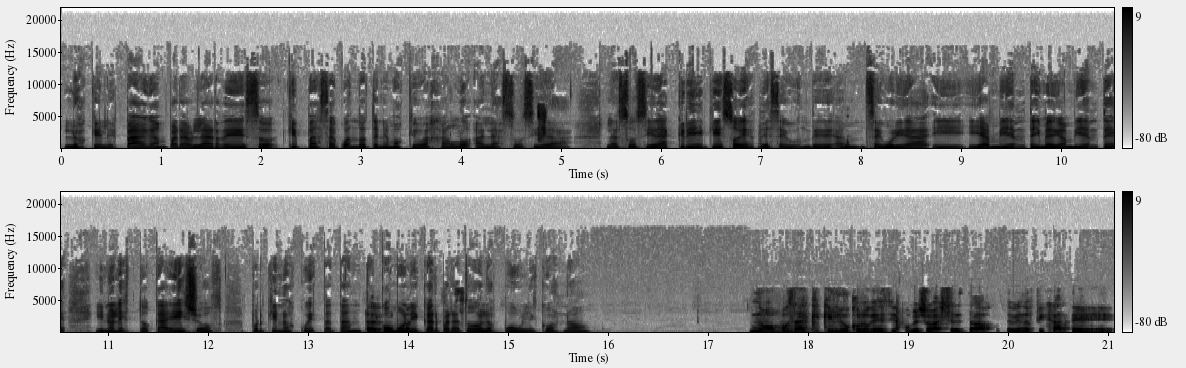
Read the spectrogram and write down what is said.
los que les pagan para hablar de eso. ¿Qué pasa cuando tenemos que bajarlo a la sociedad? La sociedad cree que eso es de, seguridad y, y ambiente y medio ambiente y no les toca a ellos. ¿Por qué nos cuesta tanto comunicar para todos los públicos, no? No, vos sabés que qué loco lo que decís, porque yo ayer estaba justo viendo, fíjate, eh,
